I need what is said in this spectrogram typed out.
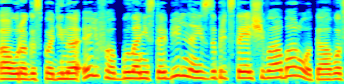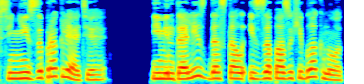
Аура господина эльфа была нестабильна из-за предстоящего оборота, а вовсе не из-за проклятия. И менталист достал из-за пазухи блокнот.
